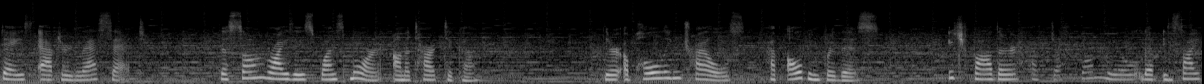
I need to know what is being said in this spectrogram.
Days after last set, the sun rises once more on Antarctica. Their appalling trials have all been for this. Each father has just one meal left inside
